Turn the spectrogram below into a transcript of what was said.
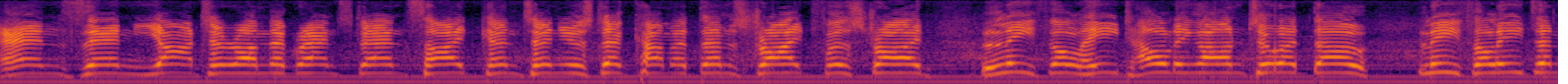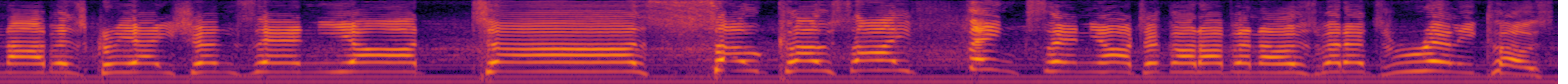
And Zenyatta on the grandstand side continues to come at them stride for stride. Lethal Heat holding on to it though. Lethal Heat and Anabaa's creation. Zenyatta so close. I think Zenyatta got up a nose, but it's really close.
